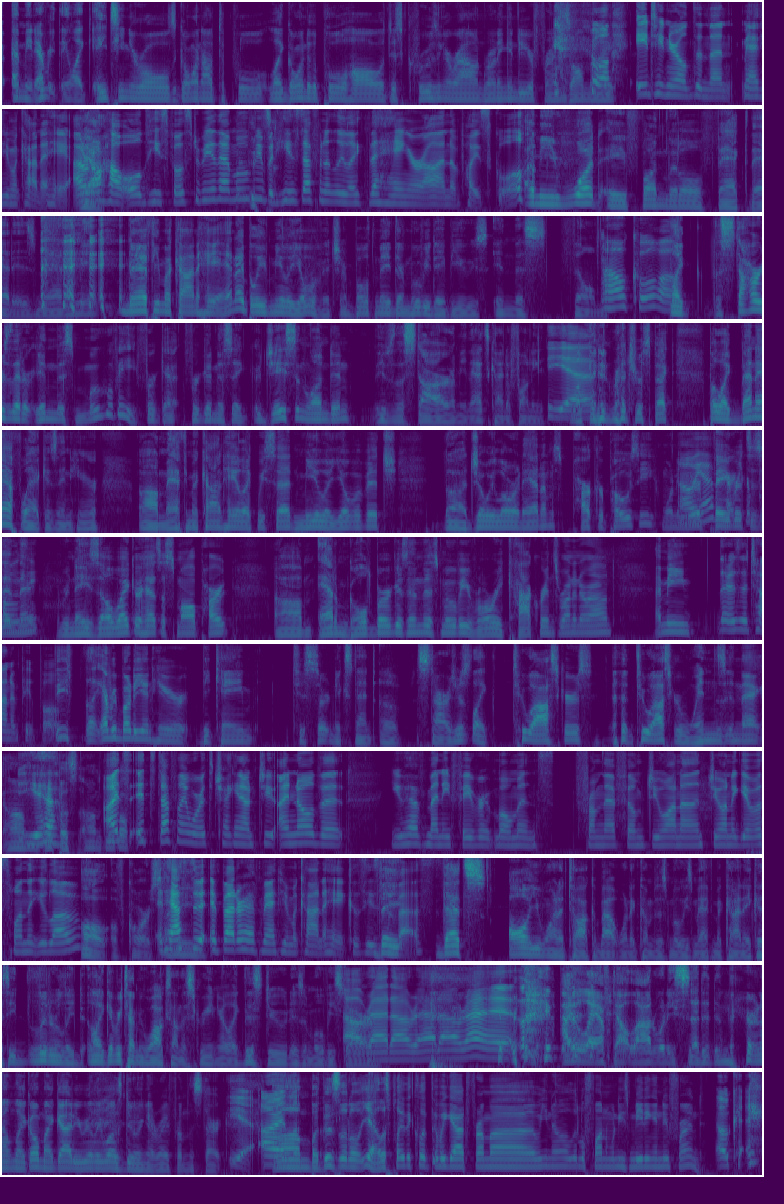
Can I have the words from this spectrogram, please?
I- mean, everything like 18 year olds going out to pool, like going to the pool hall, just cruising around, running into your friends all night. Well, 18 year olds and then Matthew McConaughey. I don't Yeah. know how old he's supposed to be in that movie, but he's definitely like the hanger on of high school. I mean, what a fun little fact that is, man. I mean, Matthew McConaughey and I believe Milla Jovovich are both made their movie debuts in this film. oh, cool. Like the stars that are in this movie, for get, for goodness sake, Jason London is the star. I mean, that's kind of funny, Yeah. looking in retrospect. But like Ben Affleck is in here, uh, Matthew McConaughey, like we said, Milla Jovovich, uh, Joey Lauren Adams, Parker Posey, one of Oh, your yeah, favorites, Parker is in there. Posey. Renee Zellweger has a small part. Um, Adam Goldberg is in this movie. Rory Cochran's running around. I mean, There's a ton of people. these like everybody in here became to a certain extent of stars. There's like two Oscars, two Oscar wins in that um, yeah. group of um, people. it's, it's definitely worth checking out. too. I know that you have many favorite moments from that film. Do you wanna do you wanna give us one that you love? oh, of course. it I has mean, to. It better have Matthew McConaughey because he's They, the best. that's all you want to talk about when it comes to this movie's Matthew McConaughey because he literally like every time he walks on the screen, you're like, this dude is a movie star. All right, all right, all right. Like I laughed out loud when he said it in there, and I'm like, oh my god, he really was doing it right from the start. Yeah. All right. Um, but this little, yeah, let's play the clip that we got from, uh, you know, a little fun when he's meeting a new friend. okay.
